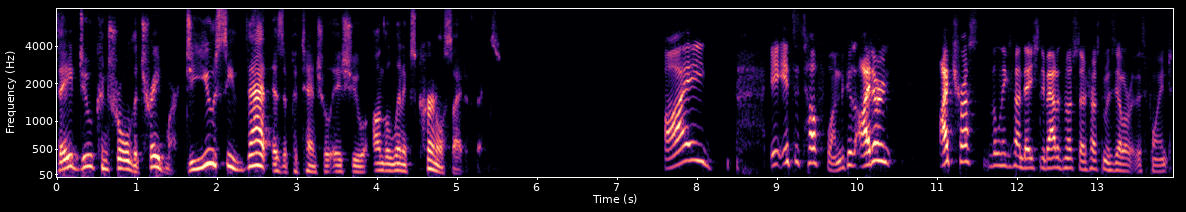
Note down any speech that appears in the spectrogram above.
they do control the trademark do you see that as a potential issue on the linux kernel side of things I it's a tough one because I don't I trust the Linux Foundation about as much as I trust Mozilla at this point.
